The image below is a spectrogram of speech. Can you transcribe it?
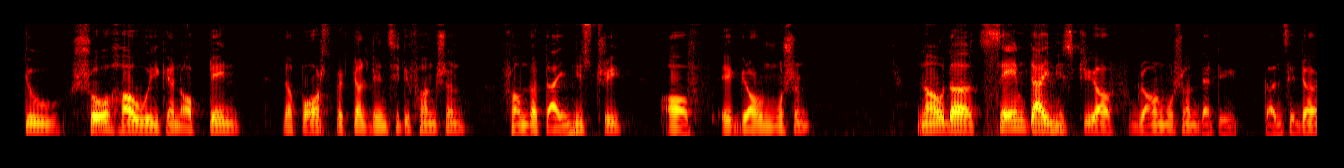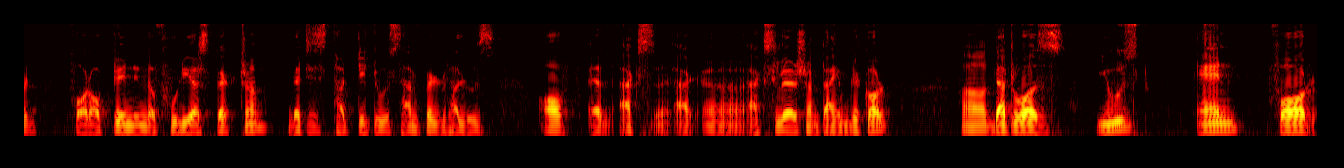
to show how we can obtain the power spectral density function from the time history of a ground motion. Now, the same time history of ground motion that we considered for obtaining the Fourier spectrum that is 32 sampled values of an acceleration time record uh, that was used and for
